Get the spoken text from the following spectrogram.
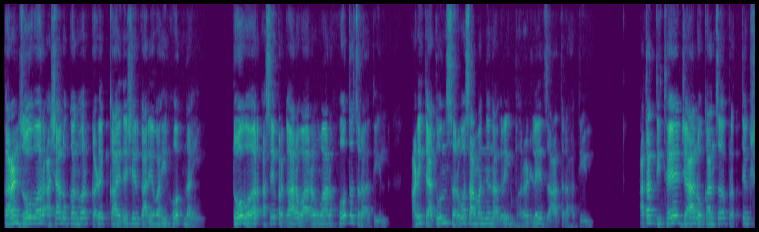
कारण जोवर अशा लोकांवर कडक कायदेशीर कार्यवाही होत नाही तोवर असे प्रकार वारंवार होतच राहतील आणि त्यातून सर्वसामान्य नागरिक भरडले जात राहतील. आता तिथे ज्या लोकांचं प्रत्यक्ष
